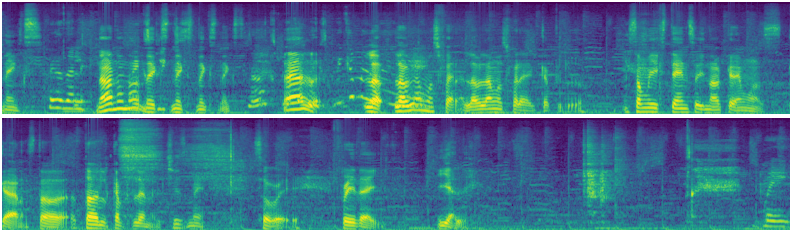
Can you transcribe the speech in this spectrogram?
Next. Pero dale. No, no, no, ¿Me next, next, next, next. No, Ah, explícame, lo, explícame. lo- lo hablamos fuera, lo hablamos fuera del capítulo. Está muy extenso y no queremos quedarnos todo, todo el capítulo en el chisme sobre Frida y, y Ale. Güey.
